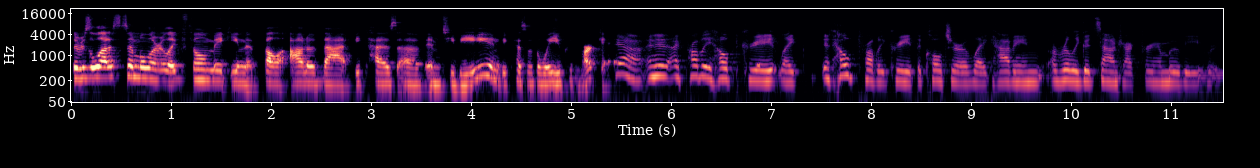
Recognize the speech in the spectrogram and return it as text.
there was a lot of similar like filmmaking that fell out of that because of MTV and because of the way you could market. Yeah, and it I probably helped create like it helped probably create the culture of like having a really good soundtrack for your movie, re-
